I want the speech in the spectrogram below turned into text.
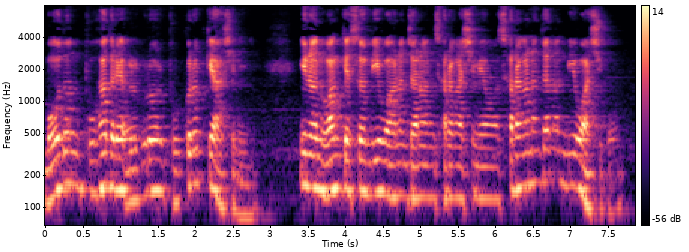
모든 부하들의 얼굴을 부끄럽게 하시니 이는 왕께서 미워하는 자는 사랑하시며 사랑하는 자는 미워하시고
